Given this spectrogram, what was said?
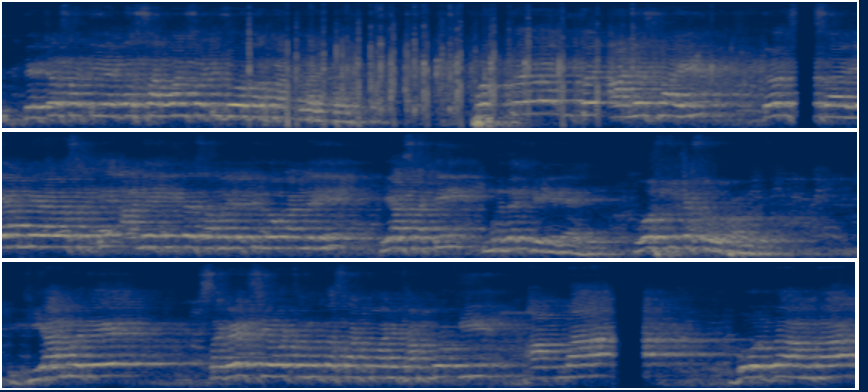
त्याच्यासाठी एकदा सर्वांसाठी जोरदार टाकला पाहिजे. फक्त इथे आलेच नाही तर या मेळाव्यासाठी अनेक इतर समाजातील लोकांनाही यासाठी मदत केलेली आहे वस्तूच्या स्वरूपामध्ये. यामध्ये सगळ्यात शेवटचा मुद्दा सांगतो आणि थांबतो की आपला बौद्ध आमदार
